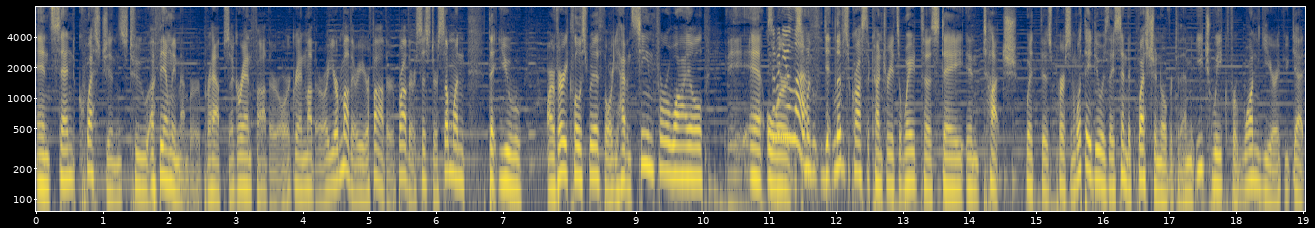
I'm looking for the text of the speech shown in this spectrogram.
and send questions to a family member, perhaps a grandfather or a grandmother, or your mother, your father, brother, sister, someone that you are very close with or you haven't seen for a while. eh, Or Someone you love. someone that lives across the country. It's a way to stay in touch with this person. What they do is they send a question over to them each week for one year if you get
